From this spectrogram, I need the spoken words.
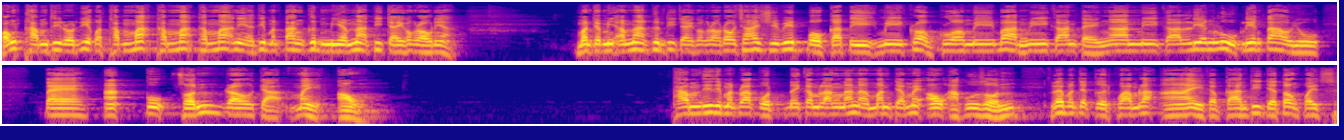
ของธรรมที่เราเรียกว่าธรรมะธรรมะธรรมะเนี่ยที่มันตั้งขึ้นมีอำนาจที่ใจของเราเนี่ยมันจะมีอำนาจขึ้นที่ใจของเราเราใช้ชีวิตปกติ มีครอบครัวมีบ้านมีการแต่งงาน มีการเลี้ยงลูกเลี้ยงเต้าอยู่ แต่อกุศลเราจะไม่เอาทำที่มันปรากฏในกำลังนั้นอะมันจะไม่เอาอากุศล และมันจะเกิดความละอายกับการที่จะต้องไปเส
